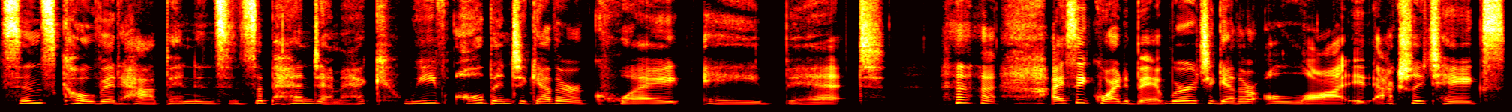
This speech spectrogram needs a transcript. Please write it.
since COVID happened and since the pandemic, we've all been together quite a bit. I say quite a bit. We're together a lot. It actually takes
